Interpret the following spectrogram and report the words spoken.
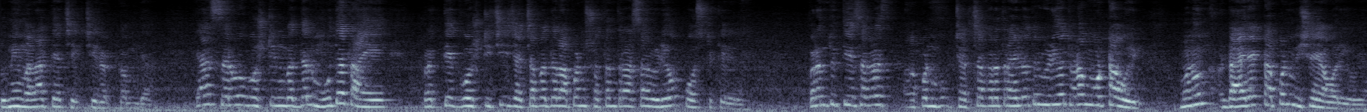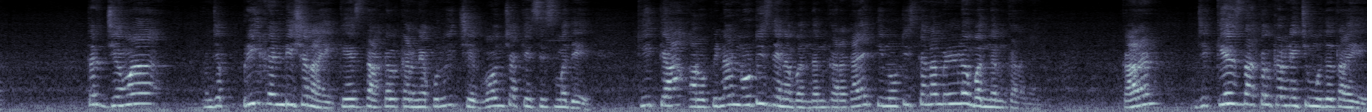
तुम्ही मला त्या चेकची रक्कम द्या. त्या सर्व गोष्टींबद्दल मुदत आहे. प्रत्येक गोष्टीची ज्याच्याबद्दल आपण स्वतंत्र असा व्हिडिओ पोस्ट केलेला आहे. परंतु ते सगळं आपण चर्चा करत राहिलो तर व्हिडिओ थोडा मोठा होईल. म्हणून डायरेक्ट आपण विषयावर येऊया. तर जेव्हा म्हणजे प्री कंडिशन आहे केस दाखल करण्यापूर्वी चेकबाउनच्या केसेसमध्ये की त्या आरोपींना नोटीस देणं बंधनकारक आहे ती नोटीस त्यांना मिळणं बंधनकारक आहे. कारण जी केस दाखल करण्याची मुदत आहे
